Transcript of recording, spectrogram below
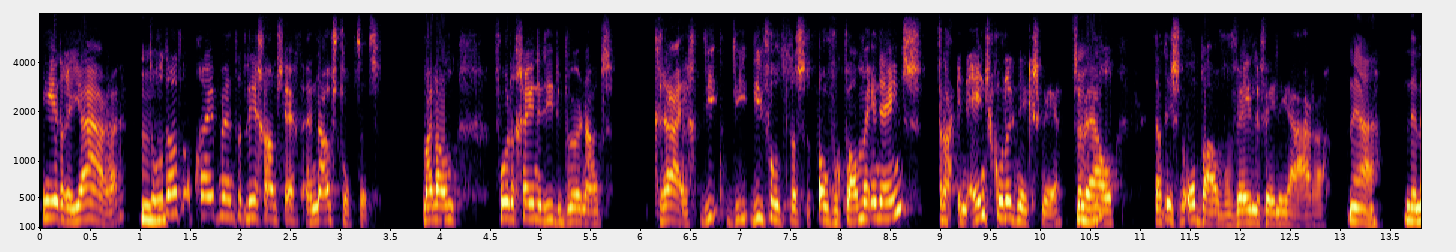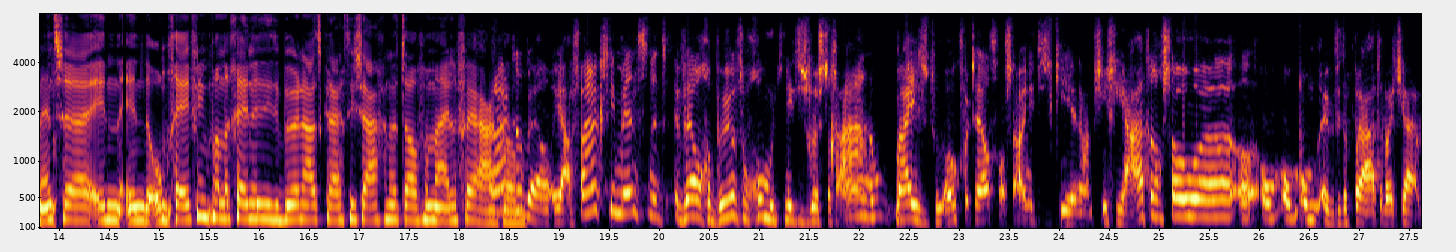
meerdere jaren. Mhm. Totdat op een gegeven moment het lichaam zegt, en nou stopt het. Maar dan voor degene die de burn-out krijgt, die, die, die voelt het als het overkwam me ineens. Ineens kon ik niks meer. Terwijl dat is een opbouw van vele, vele jaren. ja. De mensen in, in de omgeving van degene die de burn-out krijgt, die zagen het al van mijlenver Vaker aankomen. wel. Ja, vaak zien mensen het wel gebeuren. Van, goh, moet je niet eens rustig aandoen. Mij is het toen ook verteld van, zou je niet eens een keer naar een psychiater of zo... eh, om, om, om even te praten wat je,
